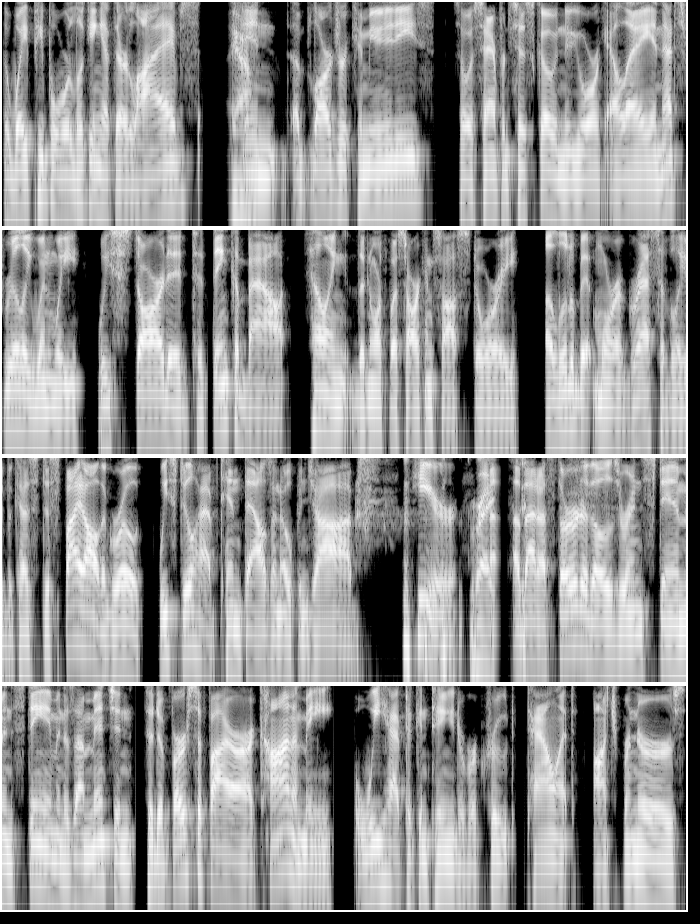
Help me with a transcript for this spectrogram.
the way people were looking at their lives yeah. in uh, larger communities so San Francisco, New York, LA. And that's really when we, we started to think about telling the Northwest Arkansas story a little bit more aggressively because despite all the growth, we still have 10,000 open jobs here. right. Uh, about a third of those are in STEM and STEAM. And as I mentioned, to diversify our economy, we have to continue to recruit talent, entrepreneurs.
